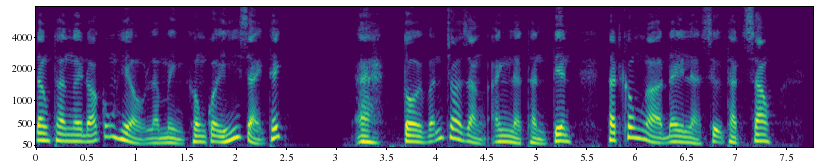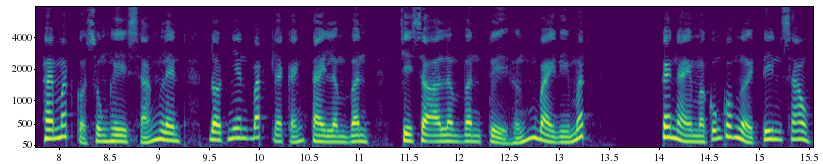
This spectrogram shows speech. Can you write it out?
đồng thời người đó cũng hiểu là mình không có ý giải thích. À tôi vẫn cho rằng anh là thần tiên, thật không ngờ đây là sự thật sao? Hai mắt của sung hy sáng lên, đột nhiên bắt lấy cánh tay lâm vân, chỉ sợ lâm vân tùy hứng bay đi mất. Cái này mà cũng có người tin sao?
